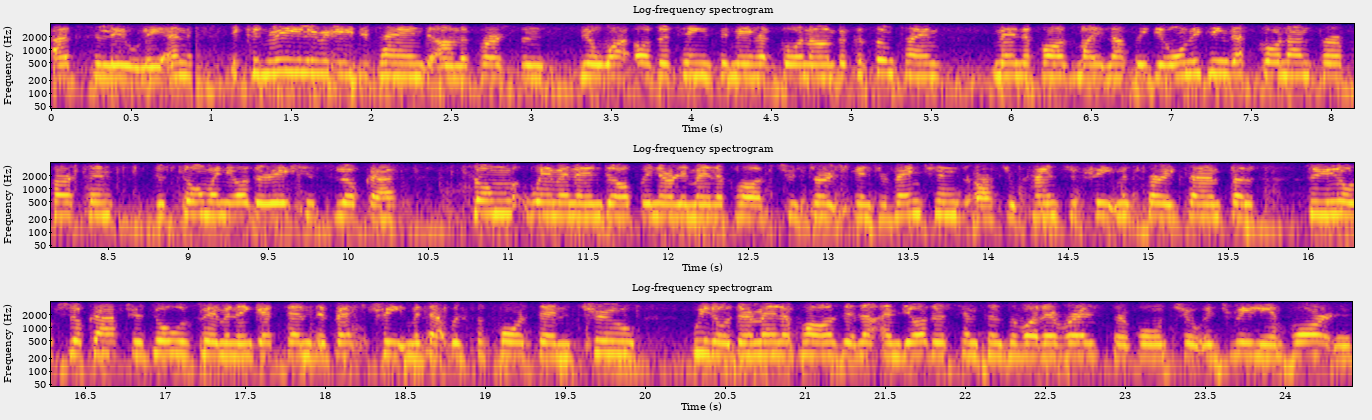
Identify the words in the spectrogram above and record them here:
Absolutely, and it can really, really depend on the person. You know what other things they may have going on because sometimes menopause might not be the only thing that's going on for a person. There's so many other issues to look at. Some women end up in early menopause through surgical interventions or through cancer treatments, for example. So, you know, to look after those women and get them the best treatment that will support them through, you know, their menopause and, and the other symptoms of whatever else they're going through is really important.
